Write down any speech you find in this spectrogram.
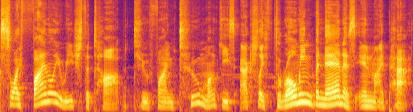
So I finally reached the top to find two monkeys actually throwing bananas in my path.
